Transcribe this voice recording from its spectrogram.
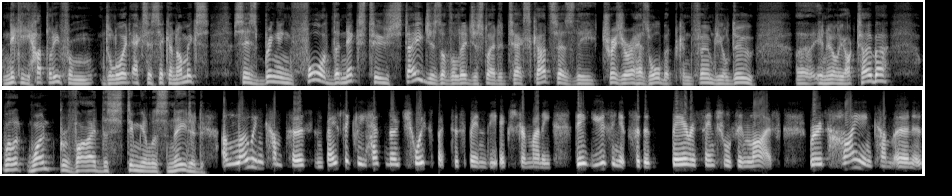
Nicki Hutley from Deloitte Access Economics says bringing forward the next two stages of the legislated tax cuts, as the Treasurer has all but confirmed he'll do uh, in early October, well, it won't provide the stimulus needed. A low income person basically has no choice but to spend the extra money. They're using it for the bare essentials in life. Whereas high income earners,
